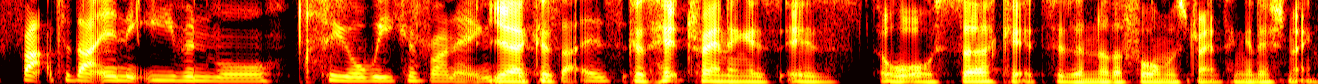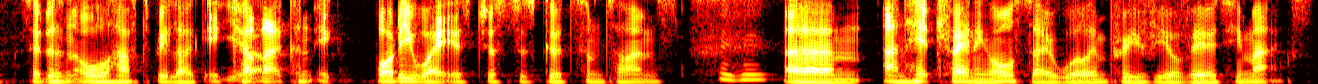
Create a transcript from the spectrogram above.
factor that in even more to your week of running. Yeah, because because that is because HIIT training is is or, or circuits is another form of strength and conditioning. So it doesn't all have to be like it, Yeah. cut that con- it, body weight is just as good sometimes. Mhm. Um, and HIIT training also will improve your VO2 max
